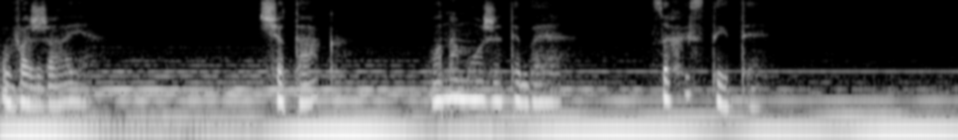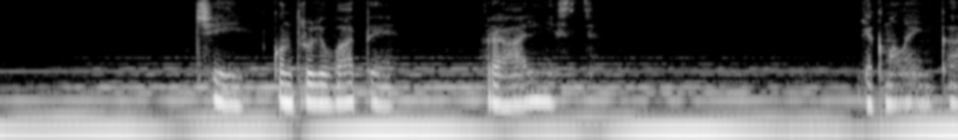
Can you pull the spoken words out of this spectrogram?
вважає, що так вона може тебе захистити чи контролювати реальність як маленька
